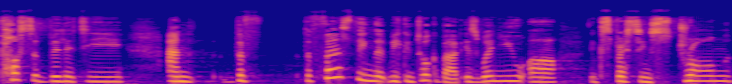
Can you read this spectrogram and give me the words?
possibility, and the, the first thing that we can talk about is when you are expressing strong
